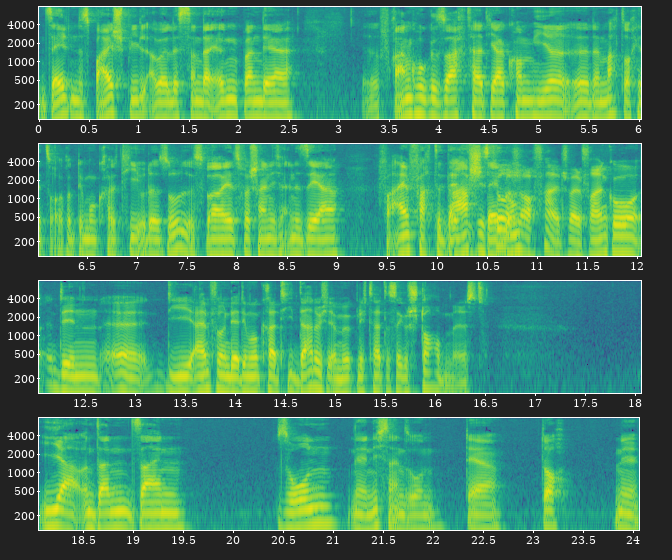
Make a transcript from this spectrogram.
ein seltenes Beispiel, aber dass dann da irgendwann der äh, Franco gesagt hat, ja komm hier, äh, dann macht doch jetzt eure Demokratie oder so. Das war jetzt wahrscheinlich eine sehr vereinfachte Darstellung. Das ist historisch auch falsch, weil Franco den, äh, die Einführung der Demokratie dadurch ermöglicht hat, dass er gestorben ist. Ja, und dann sein Sohn, nee, nicht sein Sohn, der, doch, nee,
